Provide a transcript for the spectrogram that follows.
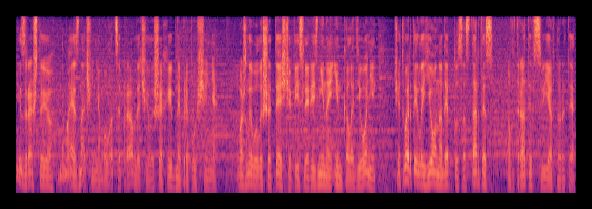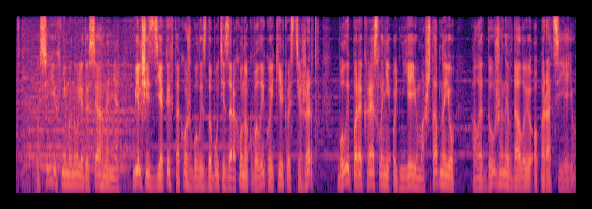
І зрештою, немає значення, була це правда чи лише хибне припущення. Важливо лише те, що після різні на Інкаладіоні четвертий легіон Адептус Астартес втратив свій авторитет. Усі їхні минулі досягнення, більшість з яких також були здобуті за рахунок великої кількості жертв, були перекреслені однією масштабною, але дуже невдалою операцією.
